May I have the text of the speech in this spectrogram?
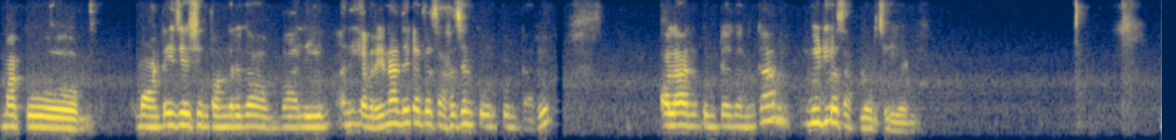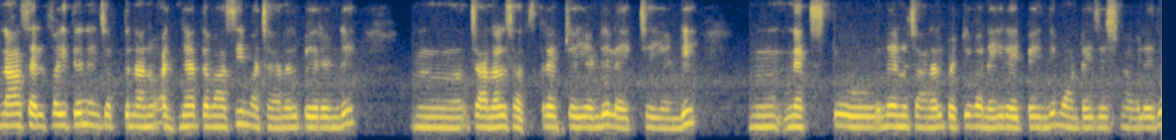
మాకు మానిటైజేషన్ తొందరగా అవ్వాలి అని ఎవరైనా అదే కదా సహజం కోరుకుంటారు. అలా అనుకుంటే కనుక వీడియోస్ అప్లోడ్ చేయండి. నా సెల్ఫ్ అయితే నేను చెప్తున్నాను అజ్ఞాతవాసి మా ఛానల్ పేరండి. ఛానల్ సబ్స్క్రైబ్ చేయండి లైక్ చేయండి. నెక్స్ట్ నేను ఛానల్ పెట్టి వన్ ఇయర్ అయిపోయింది మానిటైజేషన్ అవ్వలేదు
